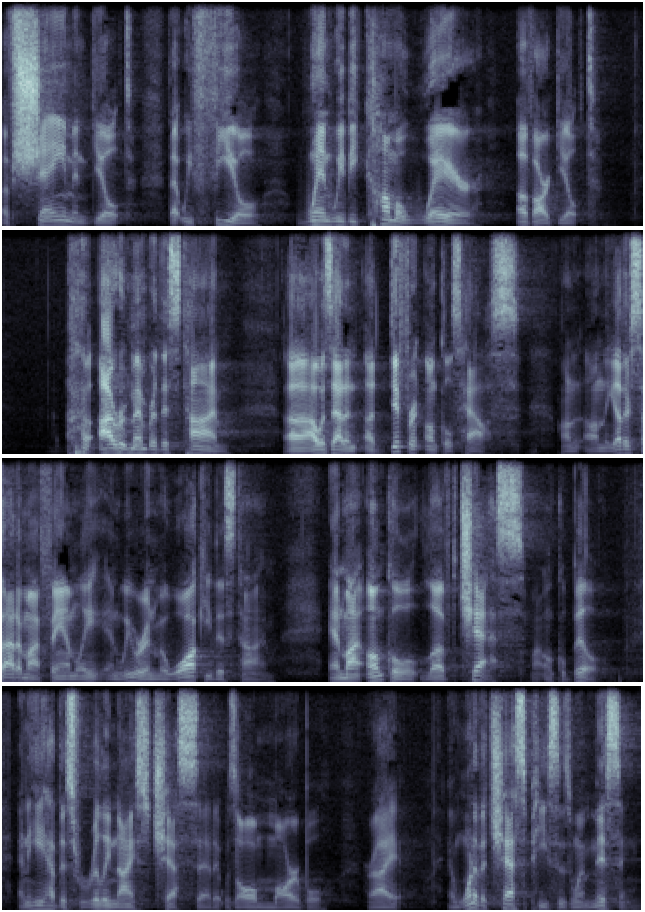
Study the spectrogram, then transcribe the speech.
of shame and guilt that we feel when we become aware of our guilt. I remember this time. Uh, I was at an, a different uncle's house on, on the other side of my family, and we were in Milwaukee this time. And my uncle loved chess, my uncle Bill. And he had this really nice chess set. It was all marble, right? And one of the chess pieces went missing.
